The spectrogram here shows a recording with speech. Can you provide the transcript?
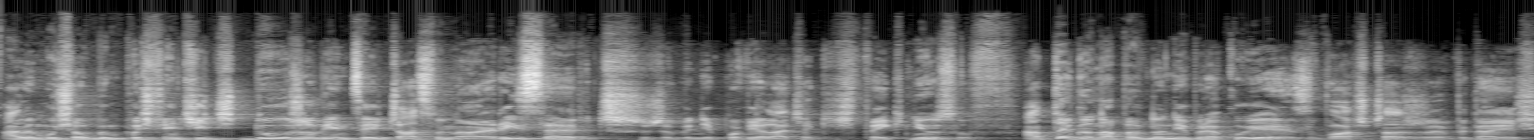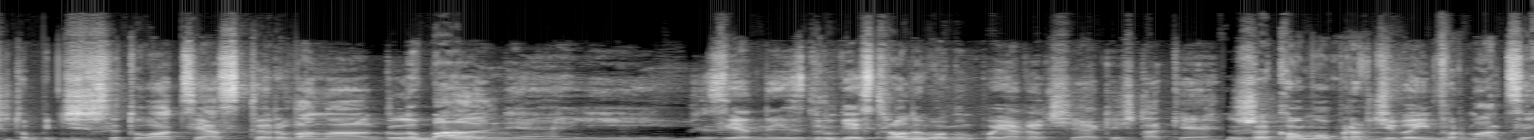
Ale musiałbym poświęcić dużo więcej czasu na research, żeby nie powielać jakichś fake newsów. A tego na pewno nie brakuje, zwłaszcza, że wydaje się to być sytuacja sterowana globalnie z jednej i z drugiej strony mogą pojawiać się jakieś takie rzekomo prawdziwe informacje.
